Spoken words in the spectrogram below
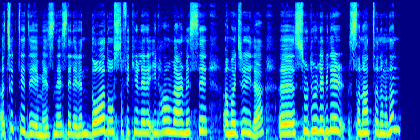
atık dediğimiz nesnelerin doğa dostu fikirlere ilham vermesi amacıyla sürdürülebilir sanat tanımının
